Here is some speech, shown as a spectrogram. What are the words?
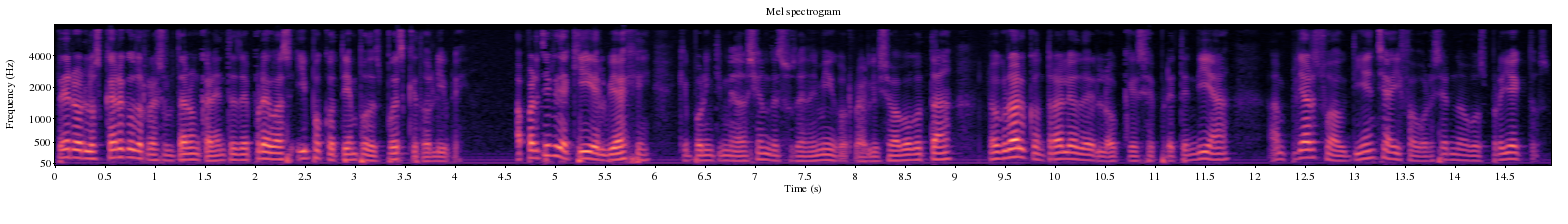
pero los cargos resultaron carentes de pruebas y poco tiempo después quedó libre. A partir de aquí, el viaje, que por intimidación de sus enemigos realizó a Bogotá, logró, al contrario de lo que se pretendía, ampliar su audiencia y favorecer nuevos proyectos.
